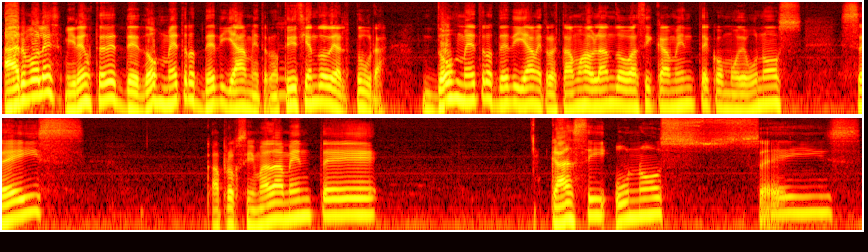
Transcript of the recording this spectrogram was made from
árboles, miren ustedes, de 2 metros de diámetro, no estoy diciendo de altura 2 metros de diámetro. Estamos hablando básicamente como de unos 6, aproximadamente casi unos 6,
